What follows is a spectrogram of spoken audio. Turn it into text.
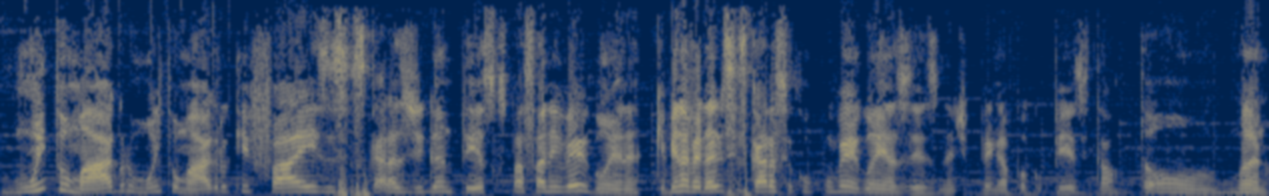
muito magro, muito magro, que faz esses caras gigantescos passarem vergonha, né? Que bem na verdade esses caras ficam com vergonha às vezes, né? De pegar pouco peso e tal. Então, mano,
